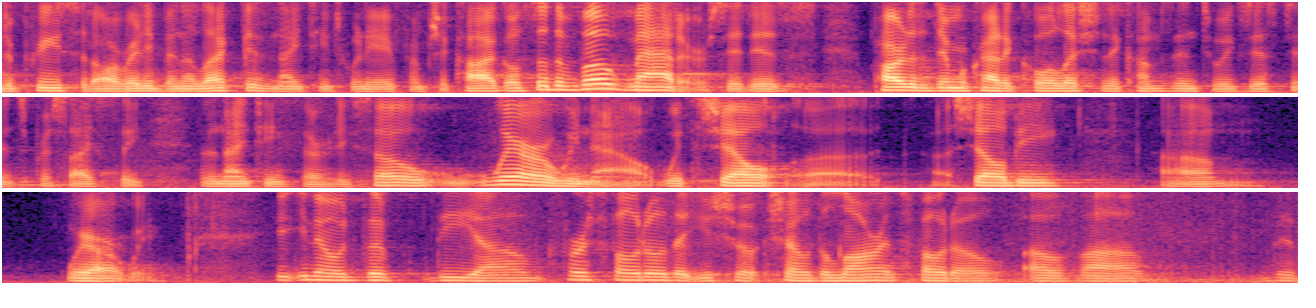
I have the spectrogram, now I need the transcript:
DePriest had already been elected in 1928 from Chicago. So the vote matters. It is part of the Democratic coalition that comes into existence precisely in the 1930s. So where are we now with Shel, uh, Shelby? Um, where are we? You know, the, the um, first photo that you show, showed, the Lawrence photo of uh, the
